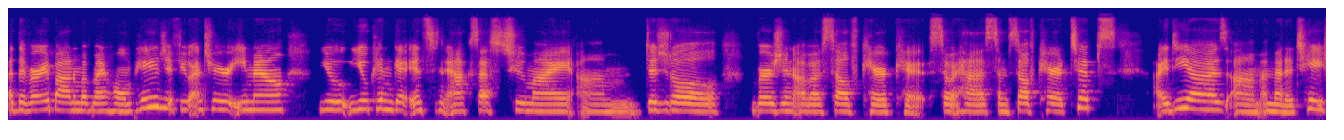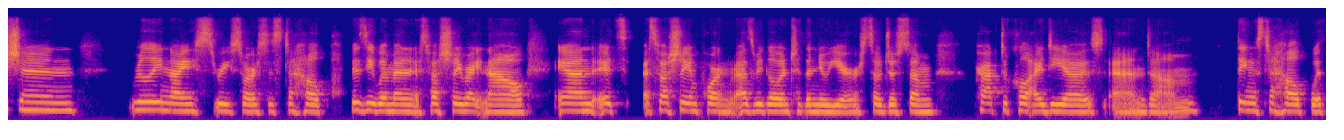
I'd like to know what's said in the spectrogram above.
At the very bottom of my homepage if you enter your email you you can get instant access to my um, digital version of a self-care kit. So it has some self-care tips ideas um, a meditation really nice resources to help busy women, especially right now. And it's especially important as we go into the new year. So, just some practical ideas and um, things to help with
